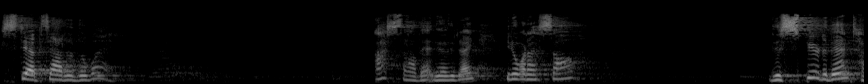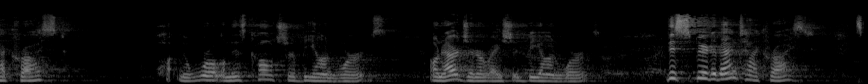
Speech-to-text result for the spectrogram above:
steps out of the way. I saw that the other day. You know what I saw? This spirit of Antichrist. What in the world on this culture beyond words? On our generation beyond words. This spirit of Antichrist is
